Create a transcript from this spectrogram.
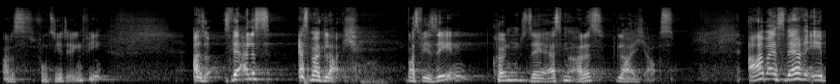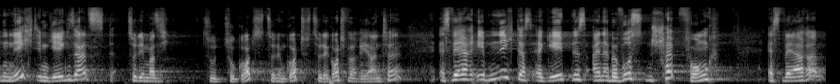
Alles funktioniert irgendwie. Also, es wäre alles erstmal gleich. Was wir sehen könnten, sähe erstmal alles gleich aus. Aber es wäre eben nicht, im Gegensatz zu dem, was ich zu, zu Gott, zu dem Gott, zu der Gott-Variante, es wäre eben nicht das Ergebnis einer bewussten Schöpfung, es wäre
